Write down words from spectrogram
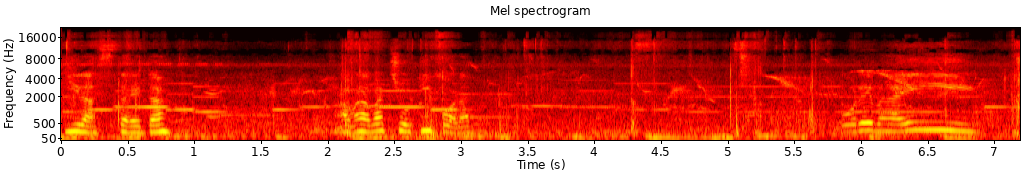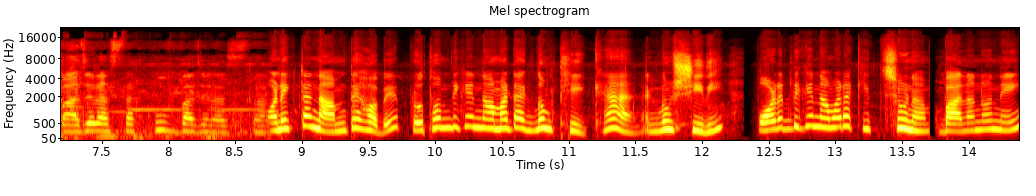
কি রাস্তা এটা। আমার আবার চটি পড়া। ওরে ভাই, বাজে রাস্তা, খুব বাজে রাস্তা। অনেকটা নামতে হবে। প্রথম দিকে নামাটা একদম ঠিক হ্যাঁ একদম সিঁড়ি। পরের দিকে নামাটা কিচ্ছু না। বানানো নেই।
